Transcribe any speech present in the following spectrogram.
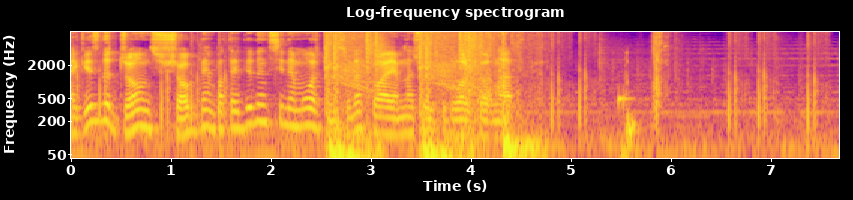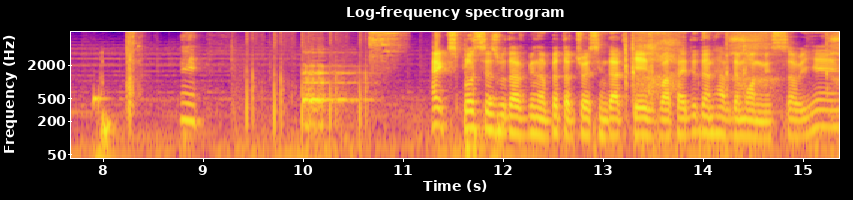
I guess the drones shocked them, but I didn't see them working, so that's why I'm not sure if it worked or not. Eh. High explosives would have been a better choice in that case, but I didn't have them on me, so yeah.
